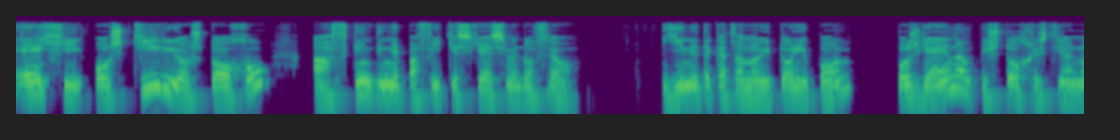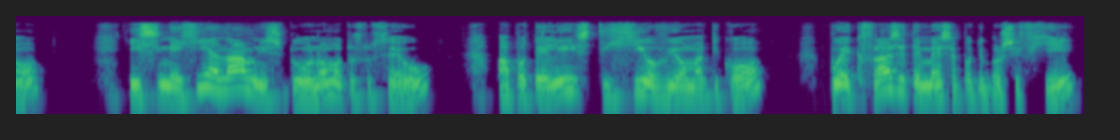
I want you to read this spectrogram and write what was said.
έχει ως κύριο στόχο αυτήν την επαφή και σχέση με τον Θεό. Γίνεται κατανοητό λοιπόν πως για έναν πιστό χριστιανό η συνεχή ανάμνηση του ονόματος του Θεού αποτελεί στοιχείο βιωματικό που εκφράζεται μέσα από την προσευχή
